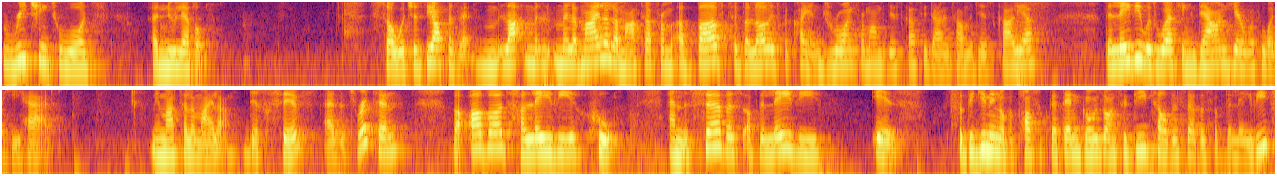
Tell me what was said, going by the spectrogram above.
reaching towards a new level. So, which is the opposite. La- mil- Milamaila lamata, from above to below, is the kayan drawing from Amadis Galia down into Amadis The Levi was working down here with what he had. Mimata lamaila. Dichsiv, as it's written, va'avad halevi hu. And the service of the Levi is. It's the beginning of a pasuk that then goes on to detail the service of the Levi.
